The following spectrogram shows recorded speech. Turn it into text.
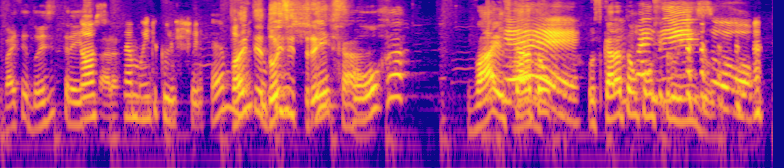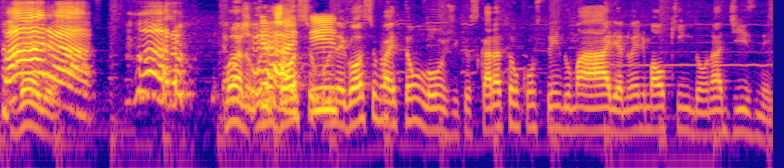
Vai ter dois e três, Nossa, cara. é muito clichê. é Vai muito ter dois e três? cara. Porra! Vai, os caras tão, os cara tão faz construindo. Isso! Para! Mano! Mano, o chorar. negócio, o negócio vai tão longe que os caras estão construindo uma área no Animal Kingdom, na Disney,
